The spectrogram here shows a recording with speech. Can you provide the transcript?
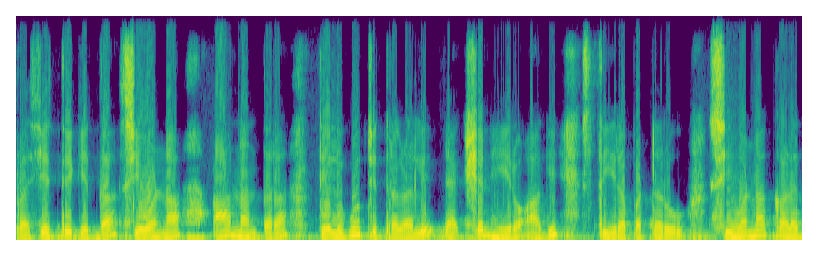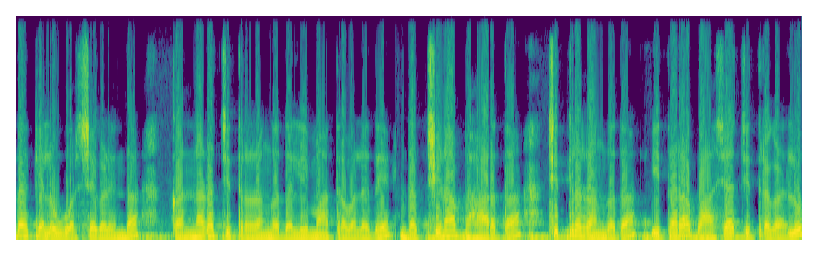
ಪ್ರಶಸ್ತಿ ಗೆದ್ದ ಶಿವಣ್ಣ, ಆ ನಂತರ ತೆಲುಗು ಚಿತ್ರಗಳಲ್ಲಿ ಆಕ್ಷನ್ ಹೀರೋ ಆಗಿ ಸ್ಥಿರಪಟ್ಟರು. ಶಿವಣ್ಣ ಕಳೆದ ಕೆಲವು ವರ್ಷಗಳಿಂದ ಕನ್ನಡ ಚಿತ್ರರಂಗದಲ್ಲಿ ಮಾತ್ರವಲ್ಲದೆ ದಕ್ಷಿಣ ಭಾರತ ಚಿತ್ರರಂಗದ ಇತರ ಭಾಷಾ ಚಿತ್ರಗಳಲ್ಲೂ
